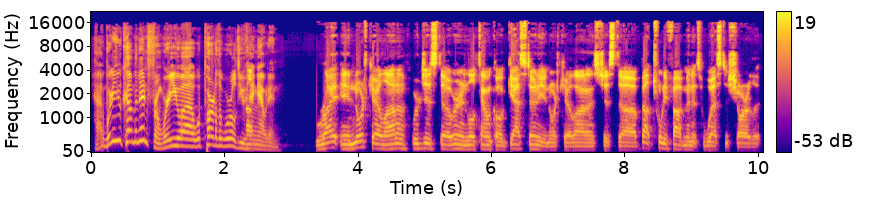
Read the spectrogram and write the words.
How, where are you coming in from? Where you? Uh, what part of the world do you uh, hang out in? Right in North Carolina. We're just uh, we're in a little town called Gastonia, North Carolina. It's just uh, about 25 minutes west of Charlotte.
